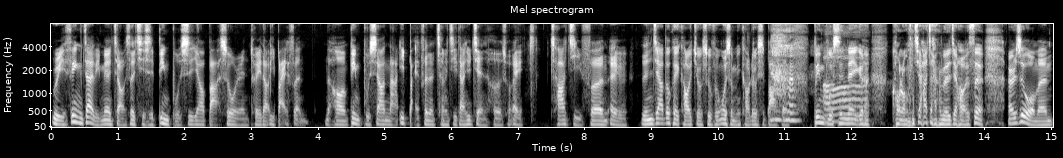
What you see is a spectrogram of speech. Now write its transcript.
Rethink 在里面的角色，其实并不是要把所有人推到一百分，然后并不是要拿一百分的成绩单去检核说，哎。差几分？哎、欸，人家都可以考九十分，为什么你考六十八分？并不是那个恐龙家长的角色，而是我们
